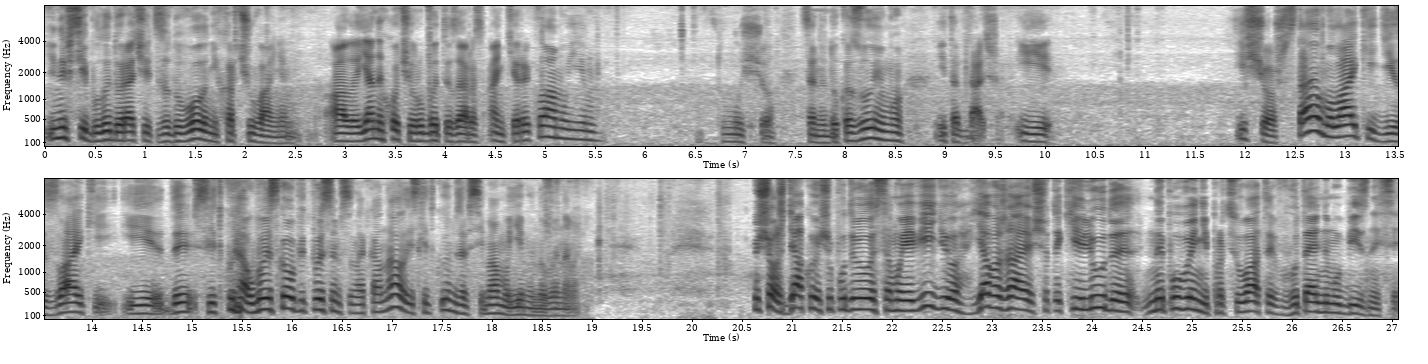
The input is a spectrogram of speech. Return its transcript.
і не всі були, до речі, задоволені харчуванням. Але я не хочу робити зараз антирекламу їм, тому що це не доказуємо і так далі. І і що ж, ставимо лайки, дізлайки і слідкуємо. Обов'язково підписуємося на канал і слідкуємо за всіма моїми новинами. Ну що ж, дякую, що подивилися моє відео. Я вважаю, що такі люди не повинні працювати в готельному бізнесі.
